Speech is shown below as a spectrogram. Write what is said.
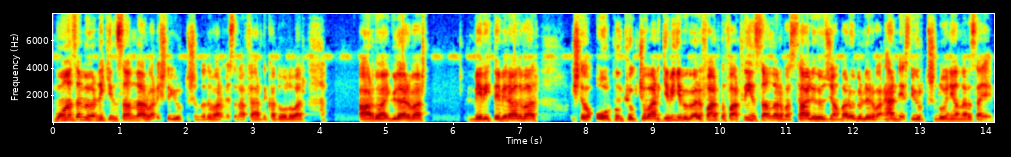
Muazzam örnek insanlar var. İşte yurt dışında da var mesela Ferdi Kadıoğlu var. Arda Güler var. Merih Demiral var. İşte Orkun Kökçü var gibi gibi böyle farklı farklı insanlar var. Salih Özcan var, öbürleri var. Her neyse yurt dışında oynayanları sayayım.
